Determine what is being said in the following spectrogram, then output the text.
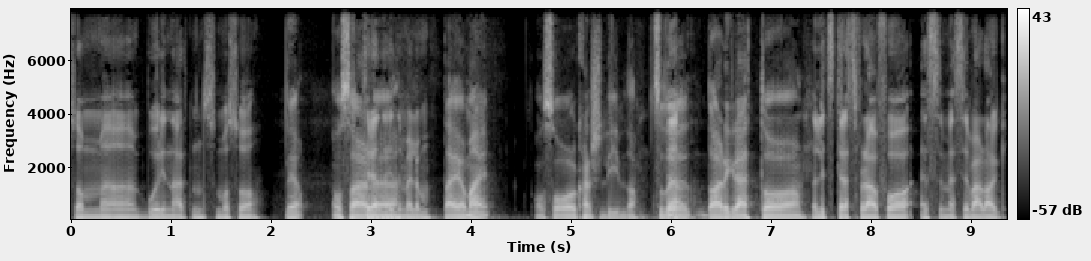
som eh, bor i nærheten, som også Og så er trener innimellom. deg og meg, og så kanskje Liv, da. Så det, Ja. da er det greit å Det er litt stress for deg å få SMS i hver dag.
